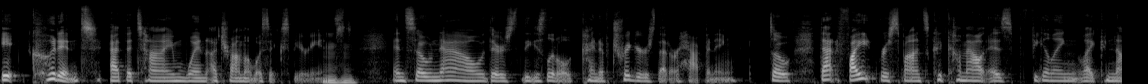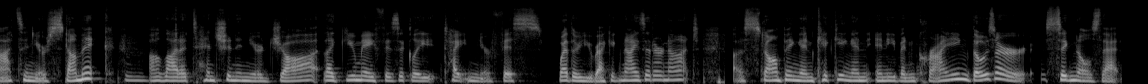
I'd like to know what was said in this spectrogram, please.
it couldn't at the time when a trauma was experienced. Mm-hmm. And so now there's these little kind of triggers that are happening. So that fight response could come out as feeling like knots in your stomach, mm. a lot of tension in your jaw. Like you may physically tighten your fists, whether you recognize it or not. Uh, stomping and kicking and, and even crying, those are signals that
